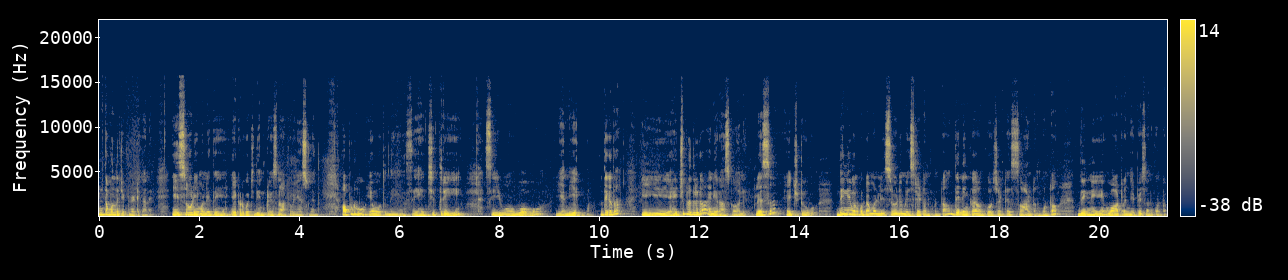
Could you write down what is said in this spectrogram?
ఇంతకుముందు చెప్పినట్టుగానే ఈ సోడియం అనేది ఎక్కడికి వచ్చి దీని ప్లేస్లో ఆక్యుపై చేసుకునేది? అప్పుడు ఏమవుతుంది? సిహెచ్ త్రీ సిఓఓ ఎన్ఏ అంతే కదా? ఈ హెచ్ బదులుగా ఎన్ఏ రాసుకోవాలి. ప్లస్ హెచ్ టూ దీన్ని ఏమనుకుంటాం మళ్ళీ? సోడియం ఎస్టేట్ అనుకుంటాం. దీన్ని ఇంకా అనుకోవచ్చు అంటే సాల్ట్ అనుకుంటాం. దీన్ని వాటర్ అని చెప్పేసి అనుకుంటాం.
